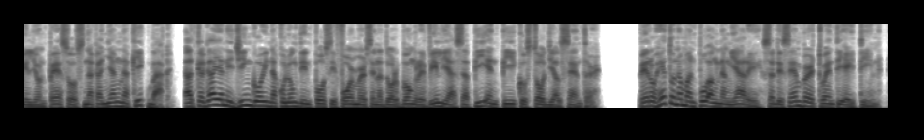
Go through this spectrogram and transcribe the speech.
milyon pesos na kanyang na-kickback. At kagaya ni Jinggoy, nakulong din po si former Senador Bong Revilla sa PNP Custodial Center. Pero heto naman po ang nangyari sa December 2018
